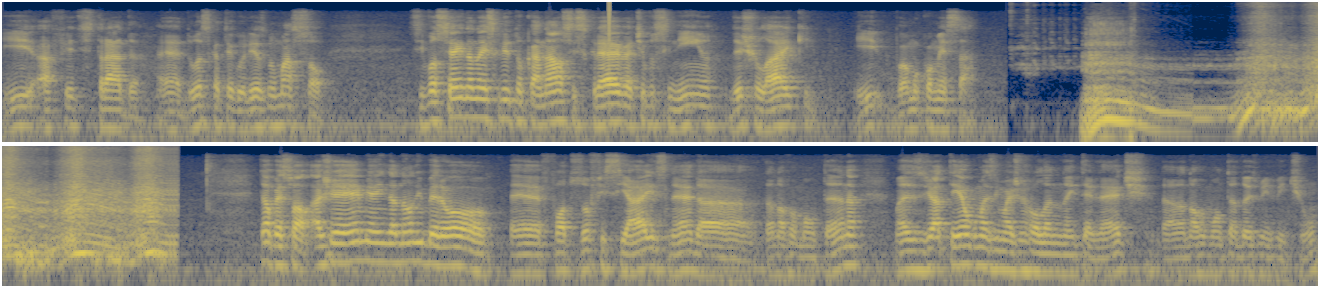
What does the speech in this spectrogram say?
e a Fiat Strada. É, duas categorias numa só. Se você ainda não é inscrito no canal, se inscreve, ativa o sininho, deixa o like e vamos começar. Então, pessoal, a GM ainda não liberou é, fotos oficiais né, da, da nova Montana, mas já tem algumas imagens rolando na internet da nova Montana 2021.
